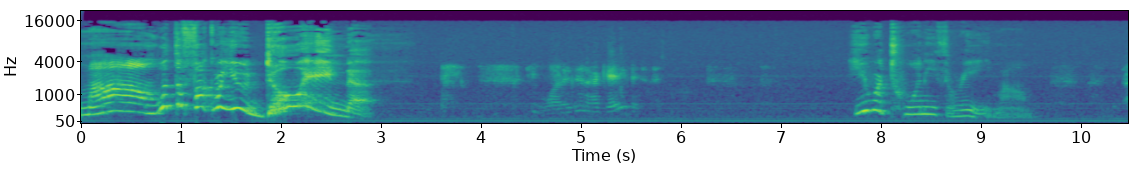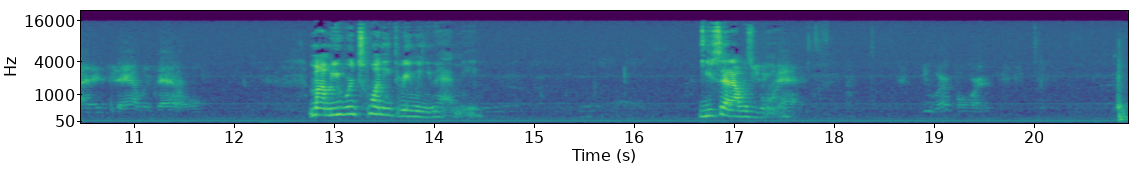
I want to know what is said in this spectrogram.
Mom, what the fuck were you doing? He wanted it, I gave it. You were 23, Mom. I didn't say I was that old. Mom, you were 23 when you had me. You said I was born. You were born.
